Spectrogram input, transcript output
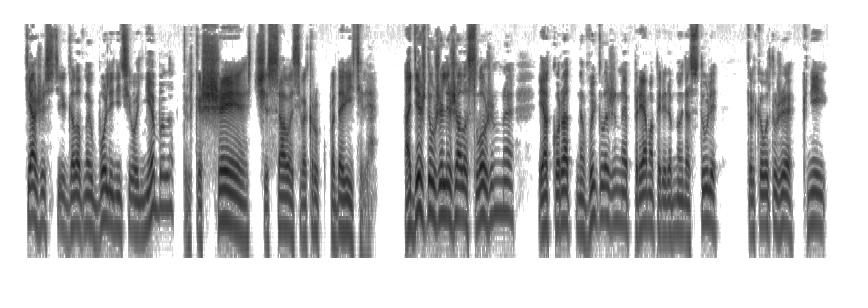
тяжести головной боли ничего не было, только шея чесалась вокруг подавителя. Одежда уже лежала сложенная, и аккуратно выглаженная прямо передо мной на стуле, только вот уже к ней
